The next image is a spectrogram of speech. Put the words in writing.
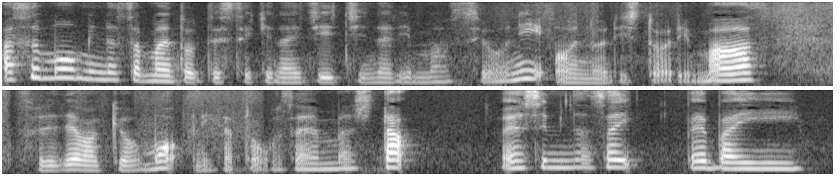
明日も皆様にとって素敵な一日になりますようにお祈りしております。それでは今日もありがとうございました。おやすみなさい。バイバイ。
